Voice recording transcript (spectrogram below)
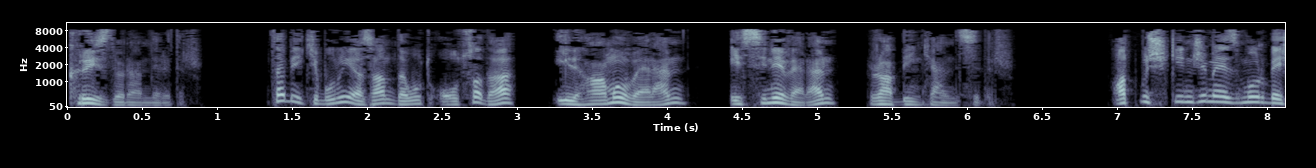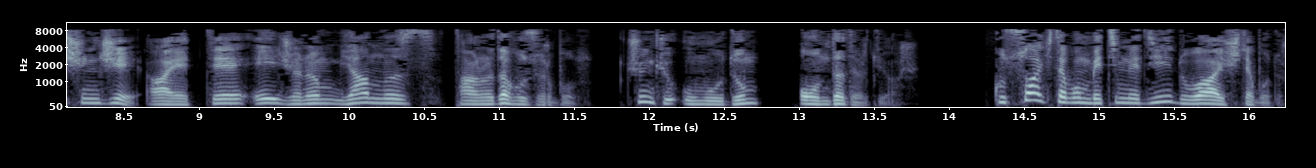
kriz dönemleridir. Tabii ki bunu yazan Davut olsa da ilhamı veren, esini veren Rabbin kendisidir. 62. mezmur 5. ayette ey canım yalnız Tanrı'da huzur bul. Çünkü umudum ondadır diyor. Kutsal kitabın betimlediği dua işte budur.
